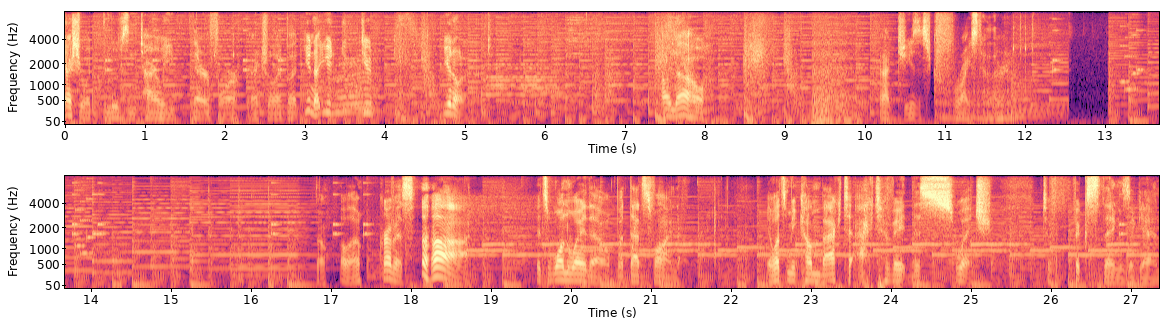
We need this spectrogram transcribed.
Actually, what move's entirely there for, actually, but you know, you you you know what I meant. Oh no! Ah, Jesus Christ, Heather. Oh, hello, crevice. Haha. It's one way, though, but that's fine. It lets me come back to activate this switch to fix things again.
